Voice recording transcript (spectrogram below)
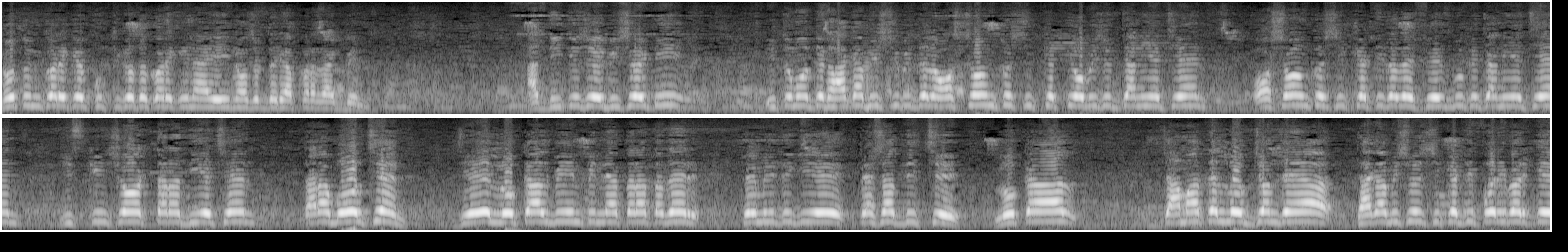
নতুন করে কেউ কুক্ষিগত করে কিনা এই নজরদারি আপনারা রাখবেন। আর দ্বিতীয় যে বিষয়টি, ইতিমধ্যে ঢাকা বিশ্ববিদ্যালয়ে অসংখ্য শিক্ষার্থী অভিযোগ জানিয়েছেন, অসংখ্য শিক্ষার্থী তাদের ফেসবুকে জানিয়েছেন স্ক্রিনশট তারা দিয়েছেন। তারা বলছেন যে লোকাল বিএনপি নেতারা তাদের ফ্যামিলিতে গিয়ে পেশাব দিচ্ছে। লোকাল জামাতের লোকজন দেয়া ঢাকা বিশ্ববিদ্যালয় শিক্ষার্থী পরিবারকে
